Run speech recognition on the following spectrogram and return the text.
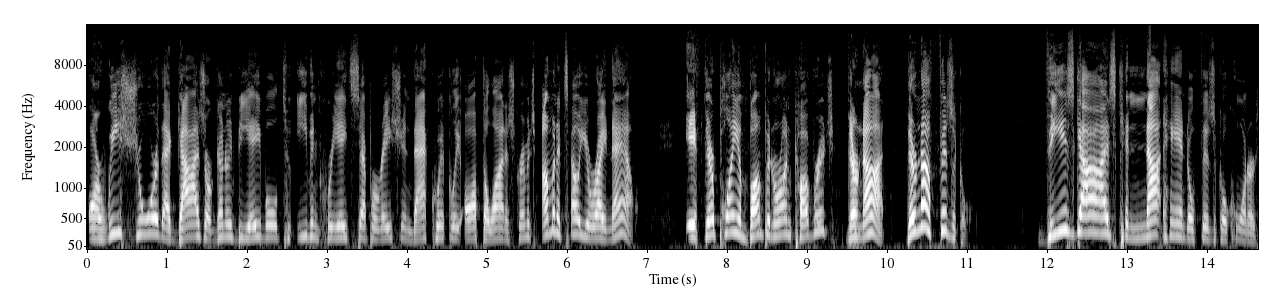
are we sure that guys are going to be able to even create separation that quickly off the line of scrimmage? I'm going to tell you right now. If they're playing bump and run coverage, they're not. They're not physical. These guys cannot handle physical corners,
